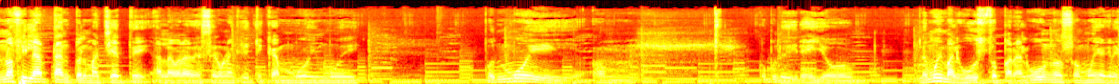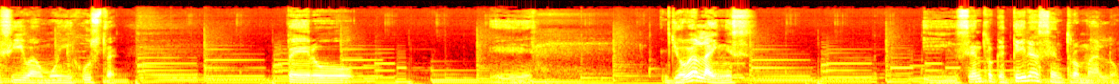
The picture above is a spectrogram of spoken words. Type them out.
no afilar tanto el machete a la hora de hacer una crítica muy, muy, pues muy, um, ¿cómo le diré yo? de muy mal gusto para algunos, o muy agresiva, o muy injusta. Pero eh, yo veo a Laines y centro que tira, centro malo.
